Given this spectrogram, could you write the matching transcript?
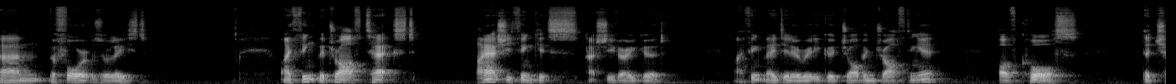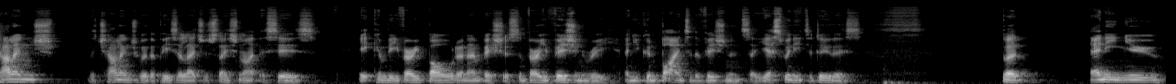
um, before it was released. I think the draft text, I actually think it's actually very good. I think they did a really good job in drafting it. Of course, the challenge, the challenge with a piece of legislation like this is it can be very bold and ambitious and very visionary, and you can buy into the vision and say, yes, we need to do this. But any new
